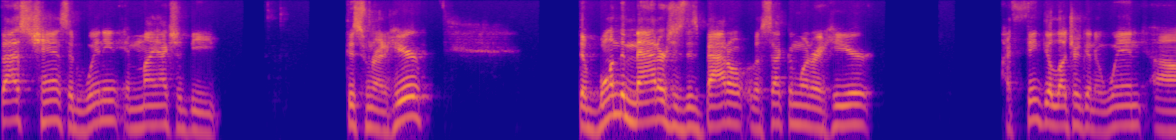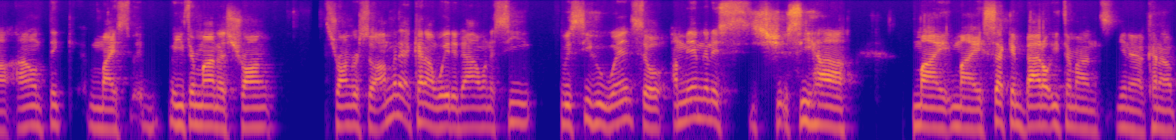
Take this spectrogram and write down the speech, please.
best chance at winning, it might actually be this one right here. The one that matters is this battle, the second one right here. I think the Electra is going to win. Uh, I don't think my Ethermon is strong, stronger. So I'm going to kind of wait it out. I want to see, we see who wins. So I mean, I'm going to see how my, my second battle Ethermon, you know, kind of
